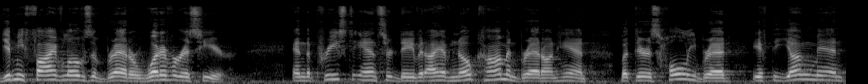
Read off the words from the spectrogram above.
Give me five loaves of bread or whatever is here. And the priest answered David, I have no common bread on hand, but there is holy bread if the young men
